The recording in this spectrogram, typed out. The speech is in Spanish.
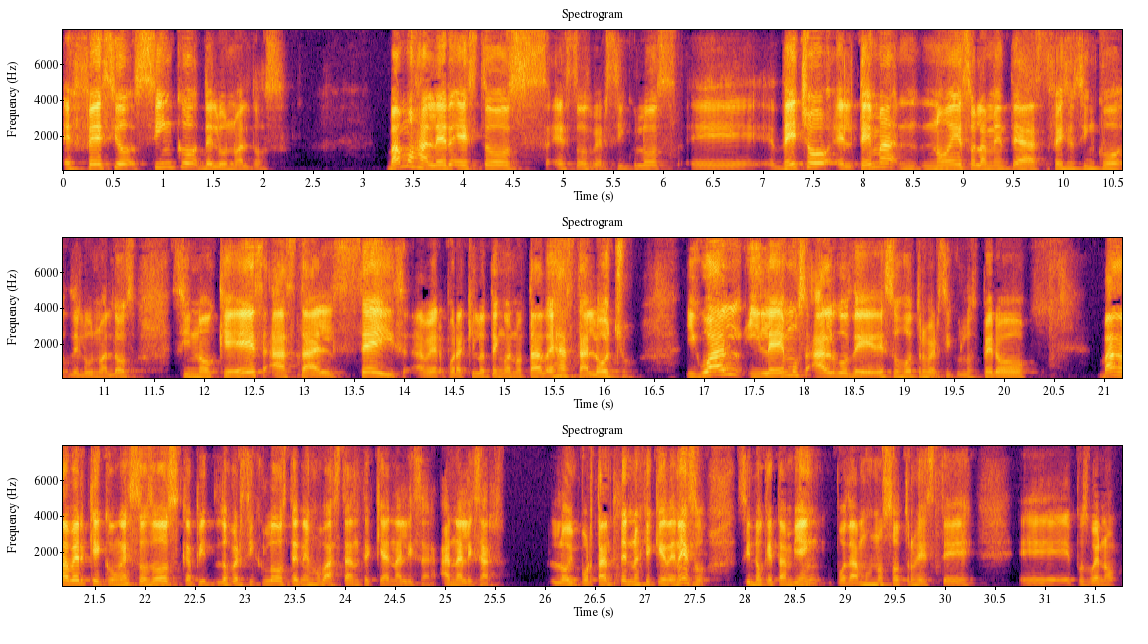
Efesios 5 del 1 al 2. Vamos a leer estos, estos versículos. Eh, de hecho, el tema no es solamente a Efesios 5 del 1 al 2, sino que es hasta el 6. A ver, por aquí lo tengo anotado, es hasta el 8. Igual y leemos algo de esos otros versículos, pero van a ver que con estos dos capítulos, dos versículos tenemos bastante que analizar. Analizar. Lo importante no es que quede en eso, sino que también podamos nosotros, este, eh, pues bueno,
